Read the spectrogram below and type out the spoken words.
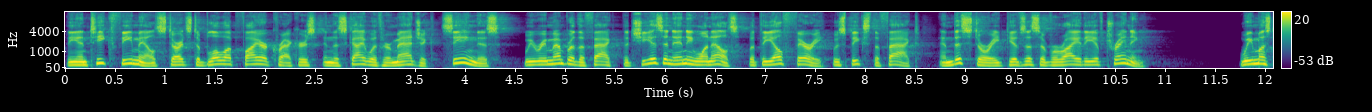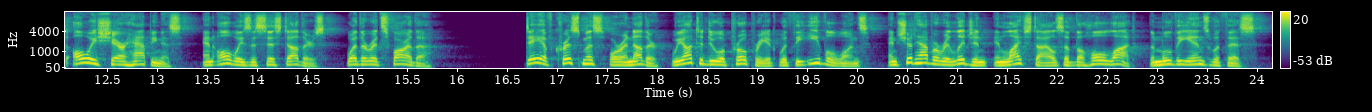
the antique female starts to blow up firecrackers in the sky with her magic. Seeing this, we remember the fact that she isn't anyone else but the elf fairy who speaks the fact, and this story gives us a variety of training. We must always share happiness, and always assist others, whether it's far the day of Christmas or another, we ought to do appropriate with the evil ones, and should have a religion in lifestyles of the whole lot. The movie ends with this.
